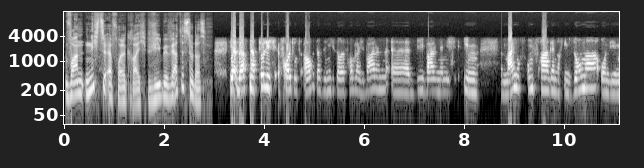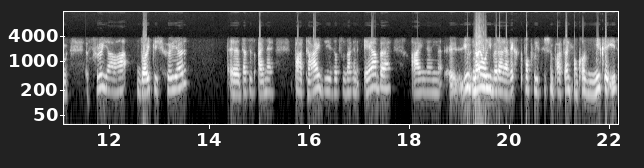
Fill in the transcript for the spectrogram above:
waren nicht so erfolgreich. Wie bewertest du das? Ja, das natürlich freut uns auch, dass sie nicht so erfolgreich waren. Äh, die waren nämlich im Meinungsumfragen noch im Sommer und im Frühjahr deutlich höher. Äh, das ist eine Partei, die sozusagen Erbe einen äh, neoliberalen rechtspopulistischen Partei von Korwin Mikke ist,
